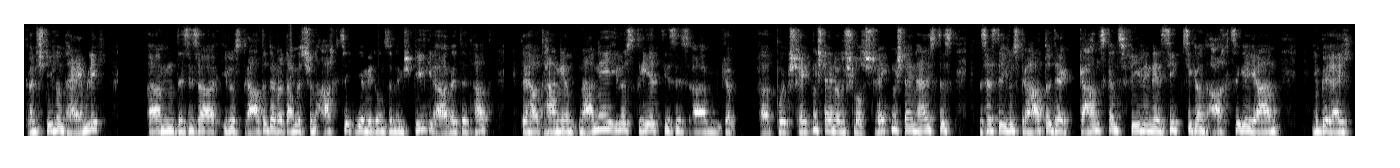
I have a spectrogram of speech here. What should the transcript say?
ganz still und heimlich. Ähm, das ist ein Illustrator, der war damals schon 80, wie er mit uns an dem Spiel gearbeitet hat. Der hat Hani und Nani illustriert, dieses, ähm, ich glaube, äh, Burg Schreckenstein oder Schloss Schreckenstein heißt es. Das heißt, der Illustrator, der ganz, ganz viel in den 70er und 80er Jahren im Bereich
